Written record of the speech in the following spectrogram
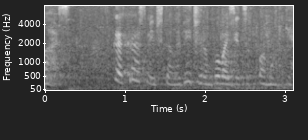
Класс. Как раз мечтала вечером повозиться в помойке.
